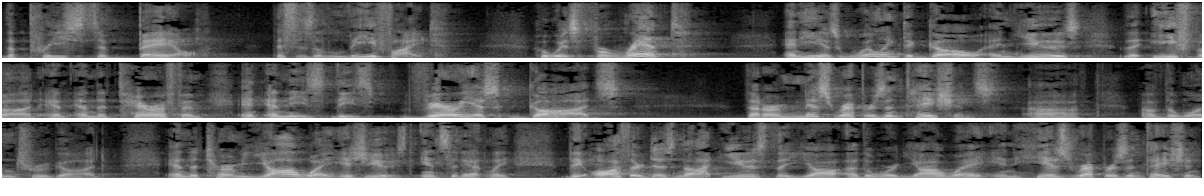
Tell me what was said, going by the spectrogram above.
the priests of Baal. This is a Levite who is for rent. And he is willing to go and use the ephod and, and the teraphim and, and these, these various gods that are misrepresentations uh, of the one true God and the term Yahweh is used. Incidentally, the author does not use the, Yah, uh, the word Yahweh in his representation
